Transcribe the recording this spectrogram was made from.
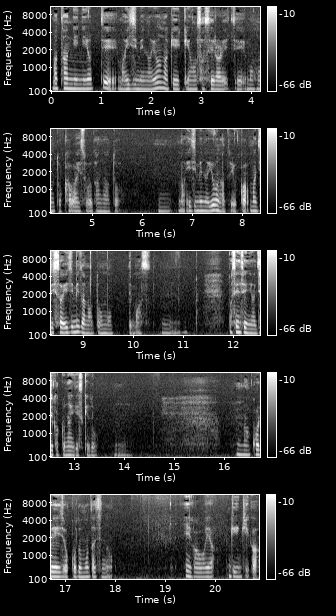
まあ、担任によって、まあ、いじめのような経験をさせられて、まあ、本当かわいそうだなとまあ、いじめのようなというか、まあ、実際いじめだなと思ってます、うん。まあ、先生には自覚ないですけど、うん。まあ、これ以上子どもたちの笑顔や元気が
